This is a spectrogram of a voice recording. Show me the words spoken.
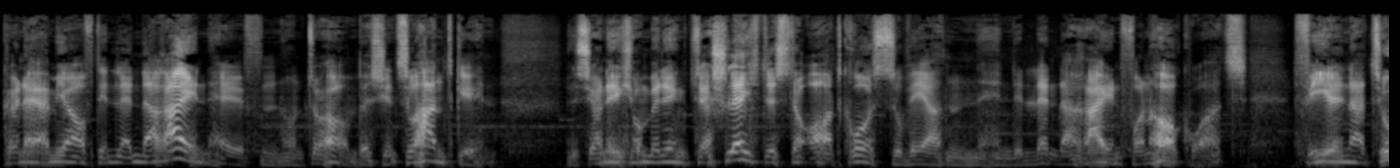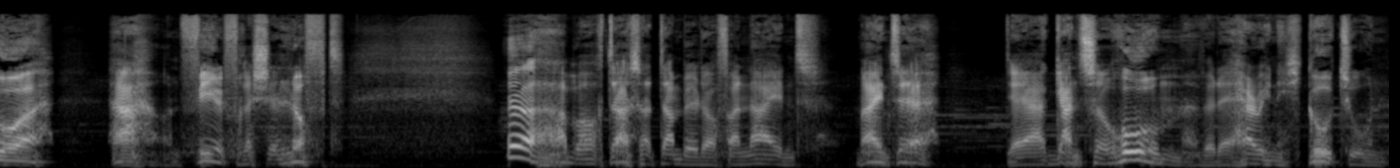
könne er mir auf den Ländereien helfen und oh, ein bisschen zur Hand gehen. Ist ja nicht unbedingt der schlechteste Ort, groß zu werden, in den Ländereien von Hogwarts. Viel Natur, ha, und viel frische Luft. Ja, aber auch das hat Dumbledore verneint. Meinte, der ganze Ruhm würde Harry nicht gut tun,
